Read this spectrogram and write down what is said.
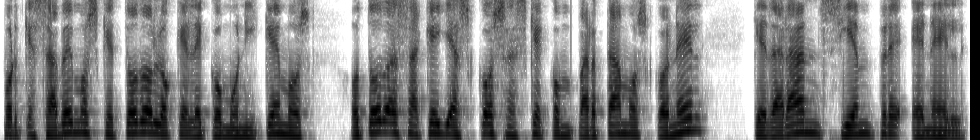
porque sabemos que todo lo que le comuniquemos o todas aquellas cosas que compartamos con él quedarán siempre en él.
